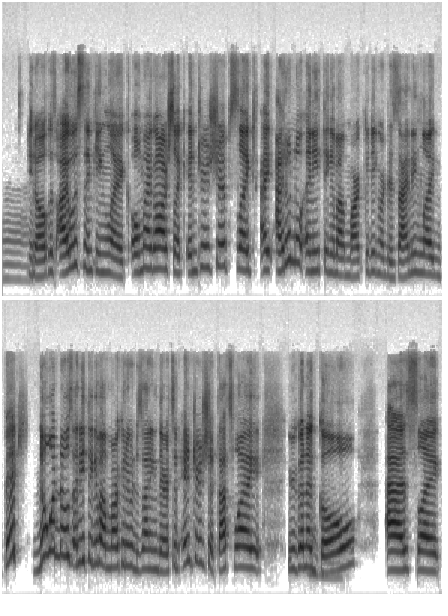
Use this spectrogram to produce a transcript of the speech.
Mm. You know, because I was thinking like, oh my gosh, like internships, like I, I don't know anything about marketing or designing. Like, bitch, no one knows anything about marketing or designing there. It's an internship. That's why you're gonna Mhm. go as like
